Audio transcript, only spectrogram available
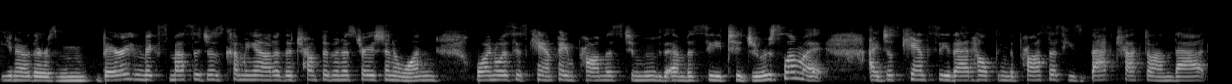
you know, there's very mixed messages coming out of the Trump administration, and one one was his campaign promise to move the embassy to Jerusalem. I, I just can't see that helping the process. He's backtracked on that.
